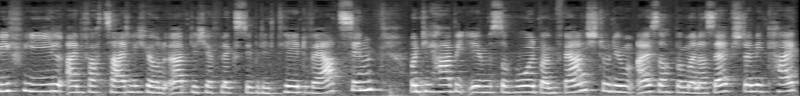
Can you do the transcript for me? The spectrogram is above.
wie viel einfach zeitliche und örtliche Flexibilität wert sind. Und die habe ich eben sowohl beim Fernstudium als auch bei meiner Selbstständigkeit.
